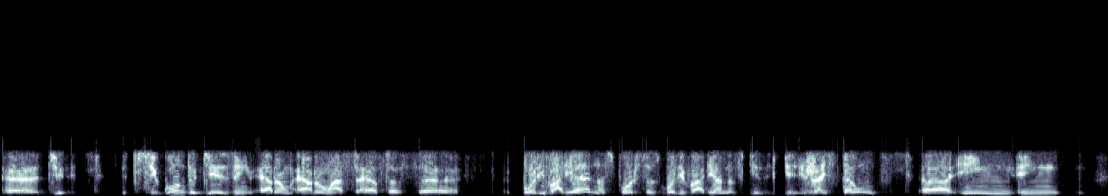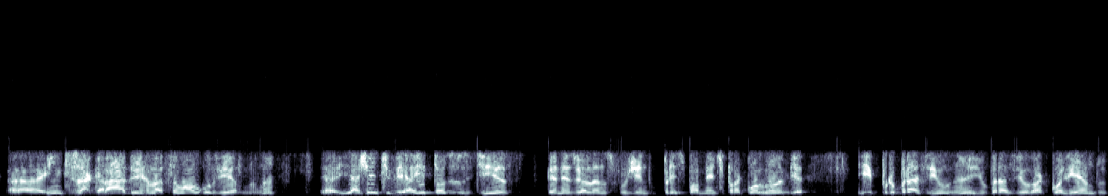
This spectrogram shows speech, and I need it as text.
é, de, segundo dizem, eram, eram as, essas uh, bolivarianas, forças bolivarianas que, que já estão uh, em, em, uh, em, desagrado em relação ao governo. Né? E a gente vê aí todos os dias venezuelanos fugindo, principalmente para a Colômbia e para o Brasil, né? e o Brasil acolhendo,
